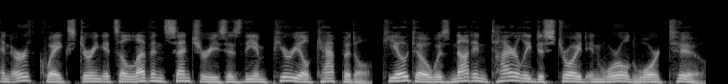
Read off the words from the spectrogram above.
and earthquakes during its 11 centuries as the imperial capital, Kyoto was not entirely destroyed in World War II.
